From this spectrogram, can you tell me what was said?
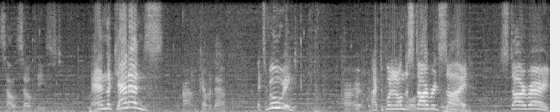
South southeast. Man the cannons! I'm coming down. It's moving! Alright. I have to put it on the Well, starboard side. Starboard.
